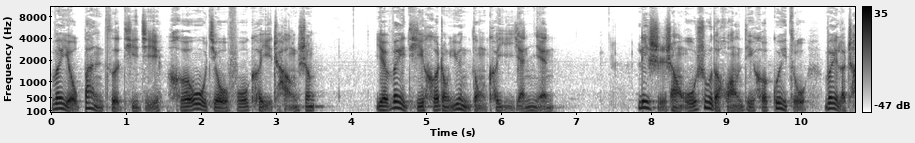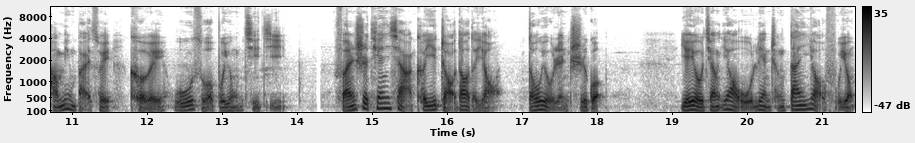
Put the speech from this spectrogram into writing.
未有半字提及何物久服可以长生，也未提何种运动可以延年。历史上无数的皇帝和贵族为了长命百岁，可谓无所不用其极。凡是天下可以找到的药，都有人吃过，也有将药物炼成丹药服用。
